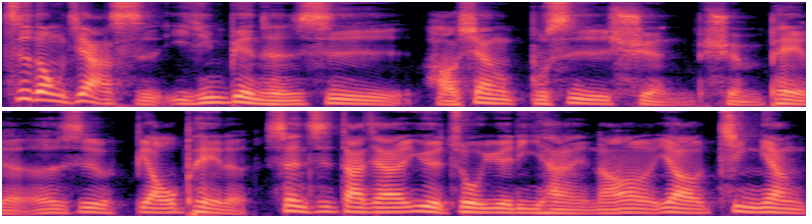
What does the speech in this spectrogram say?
自动驾驶已经变成是好像不是选选配了，而是标配了，甚至大家越做越厉害，然后要尽量。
